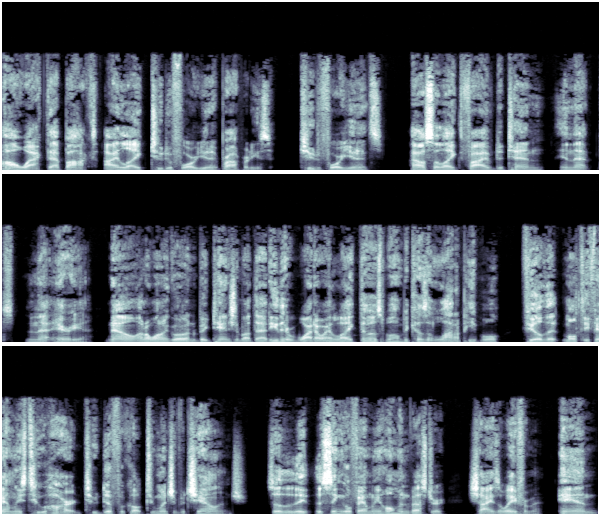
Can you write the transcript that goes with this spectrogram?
I'll whack that box. I like two to four unit properties, two to four units. I also like five to 10 in that, in that area. Now, I don't want to go on a big tangent about that either. Why do I like those? Well, because a lot of people feel that multifamily is too hard, too difficult, too much of a challenge. So the, the single family home investor shies away from it. And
